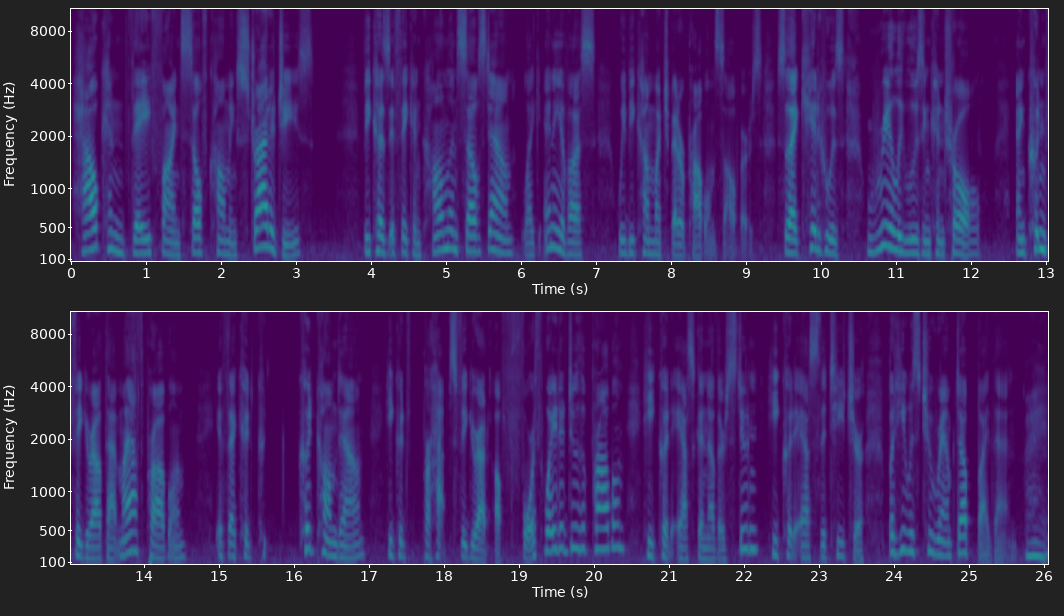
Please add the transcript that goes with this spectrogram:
how can they find self calming strategies because if they can calm themselves down, like any of us, we become much better problem solvers. So that kid who is really losing control and couldn't figure out that math problem, if that could, could calm down, he could perhaps figure out a fourth way to do the problem. He could ask another student. He could ask the teacher. But he was too ramped up by then. Right.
